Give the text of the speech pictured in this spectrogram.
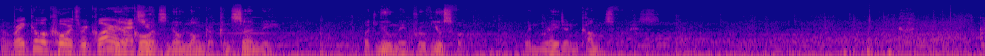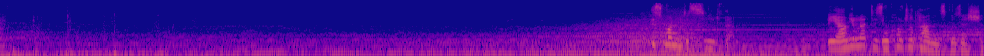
The Reiko Accords require the that Accords no longer concern me. But you may prove useful when Raiden comes for this. This one deceived them. The amulet is in Kotal Khan's possession.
